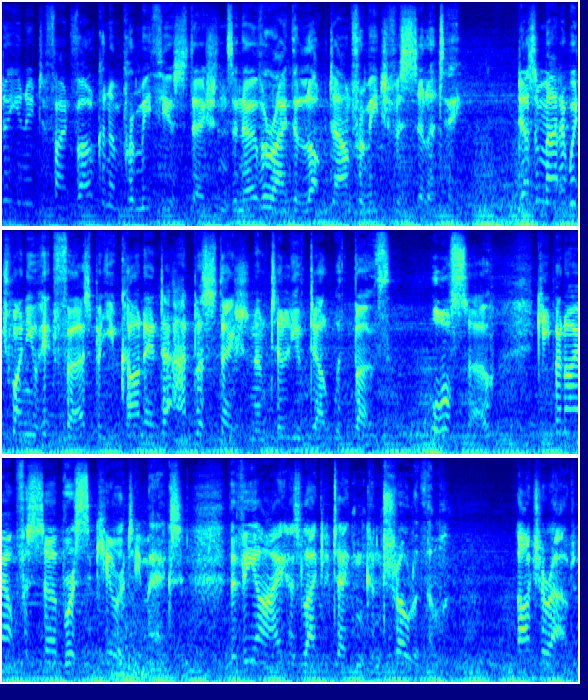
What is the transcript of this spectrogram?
Commander, you need to find Vulcan and Prometheus stations and override the lockdown from each facility. Doesn't matter which one you hit first, but you can't enter Atlas Station until you've dealt with both. Also, keep an eye out for Cerberus security mechs. The VI has likely taken control of them. Archer out.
